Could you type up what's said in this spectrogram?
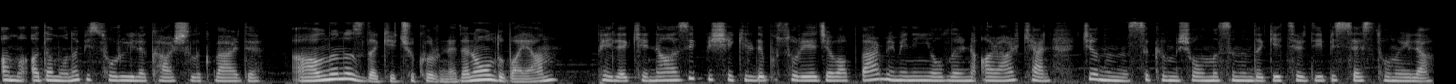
Ama adam ona bir soruyla karşılık verdi. Alnınızdaki çukur neden oldu bayan? Peleke nazik bir şekilde bu soruya cevap vermemenin yollarını ararken canının sıkılmış olmasının da getirdiği bir ses tonuyla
